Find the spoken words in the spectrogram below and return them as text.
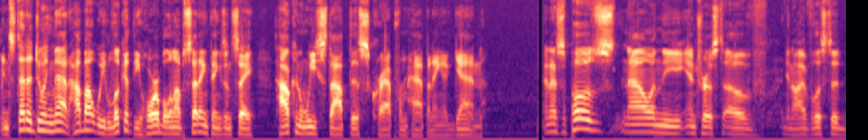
Instead of doing that, how about we look at the horrible and upsetting things and say, how can we stop this crap from happening again? And I suppose now, in the interest of, you know, I've listed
